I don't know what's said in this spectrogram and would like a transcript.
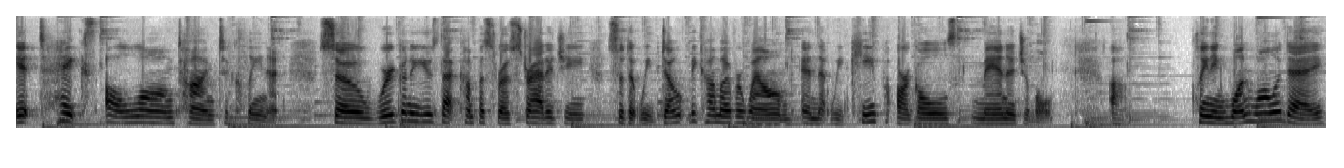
it takes a long time to clean it. So we're going to use that compass rose strategy so that we don't become overwhelmed and that we keep our goals manageable. Uh, cleaning one wall a day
